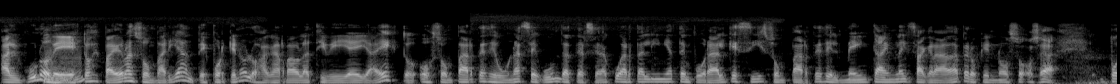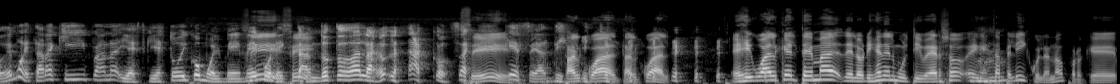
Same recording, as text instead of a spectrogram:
algunos de estos Spider-Man son variantes. ¿Por qué no los ha agarrado la TVA a esto? O son partes de una segunda, tercera, cuarta línea temporal que sí son partes del main timeline sagrada, pero que no son. O sea, podemos estar aquí, pana, y aquí estoy como el meme conectando todas las, cosas que sean Tal cual, tal cual. es igual que el tema del origen del multiverso en esta película, ¿no? Porque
